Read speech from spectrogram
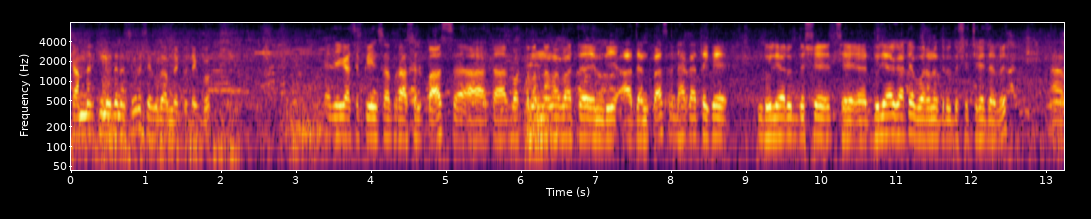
সামনের কি নৌযান আছে সেগুলো আমরা একটু দেখব। এদিকে আছে প্রিন্স অফ রাসেল পাস তার বর্তমান নামাবাদ এমবি আজান পাস ঢাকা থেকে দুলিয়ার উদ্দেশ্যে ছে- আহ, দুলিয়া ঘাটে বড় নদীর উদ্দেশ্যে ছেড়ে যাবে। আহ,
